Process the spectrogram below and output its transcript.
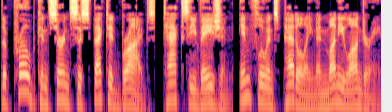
The probe concerns suspected bribes, tax evasion, influence peddling and money laundering.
